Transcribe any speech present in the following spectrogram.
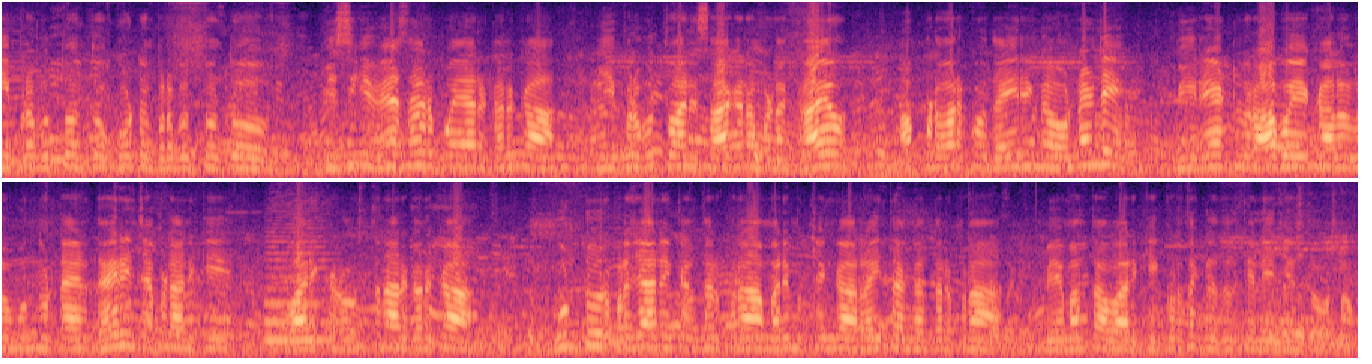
ఈ ప్రభుత్వంతో కూటమి ప్రభుత్వంతో విసిగి వేసారిపోయారు కనుక ఈ ప్రభుత్వాన్ని సాగనమ్మడం ఖాయం. అప్పటి వరకు ధైర్యంగా ఉండండి. మీ రేట్లు రాబోయే కాలంలో ముందుంటాయని ధైర్యం చెప్పడానికి వారు ఇక్కడ వస్తున్నారు కనుక గుంటూరు ప్రజానీకం తరపున మరి ముఖ్యంగా రైతాంగం తరపున మేమంతా వారికి కృతజ్ఞతలు తెలియజేస్తూ ఉన్నాం.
